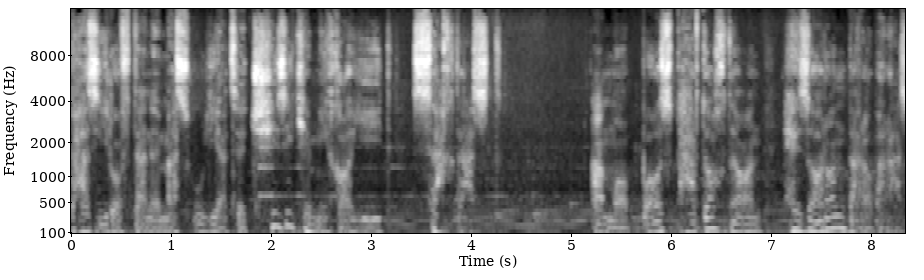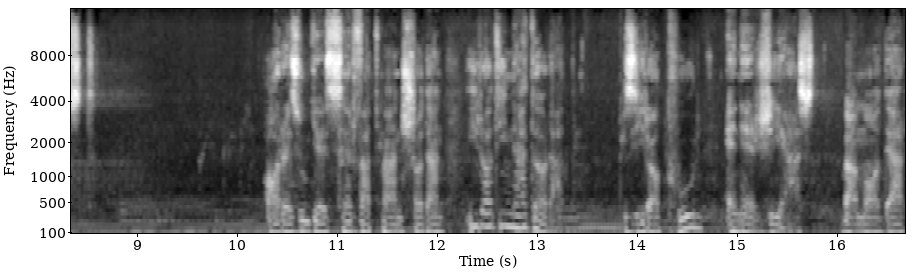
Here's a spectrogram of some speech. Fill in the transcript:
پذیرفتن مسئولیت چیزی که می خواهید سخت است اما باز پرداخت آن هزاران برابر است. آرزوی ثروتمند شدن ایرادی ندارد زیرا پول انرژی است و ما در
